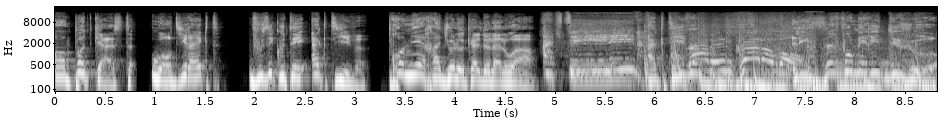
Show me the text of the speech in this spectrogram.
En podcast ou en direct, vous écoutez Active, première radio locale de la Loire. Active. Active, les infos mérites du jour.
